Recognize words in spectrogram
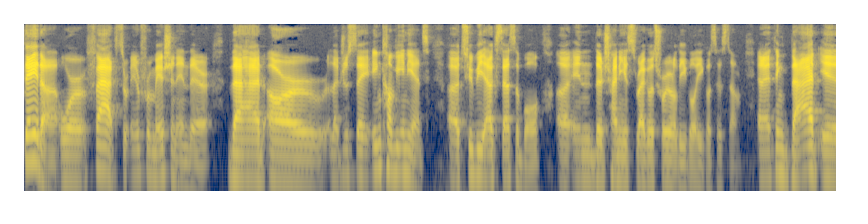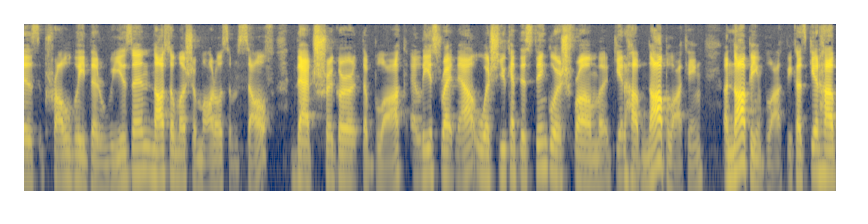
data or facts or information in there that are, let's just say, inconvenient uh, to be accessible uh, in the Chinese regulatory or legal ecosystem. And I think that is probably the reason, not so much the models themselves, that trigger the block, at least right now, which you can distinguish from GitHub not blocking, uh, not being blocked, because GitHub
